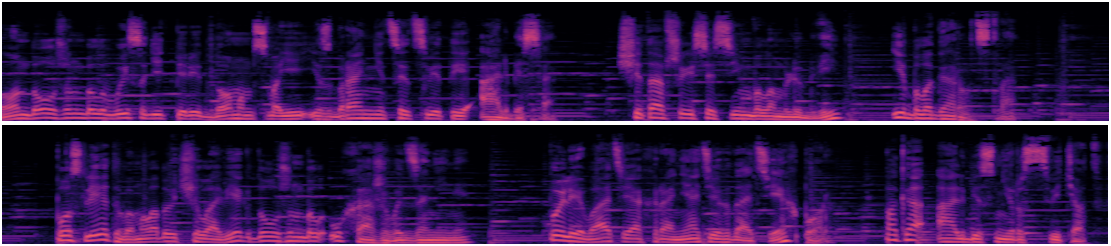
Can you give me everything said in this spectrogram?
он должен был высадить перед домом своей избранницы цветы Альбиса, считавшиеся символом любви и благородства. После этого молодой человек должен был ухаживать за ними, поливать и охранять их до тех пор, пока Альбис не расцветет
